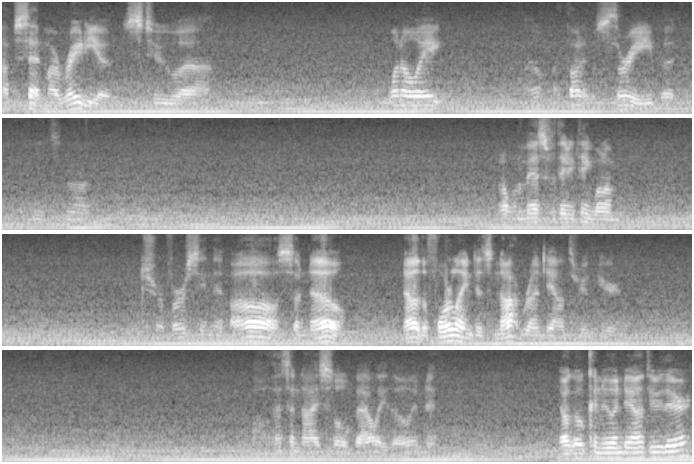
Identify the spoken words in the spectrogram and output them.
I've set my radios to uh, 108. Well, I thought it was three, but it's not. I don't want to mess with anything while I'm traversing the. Oh, so no, no, the four lane does not run down through here. Oh, that's a nice little valley, though, isn't it? Y'all go canoeing down through there?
